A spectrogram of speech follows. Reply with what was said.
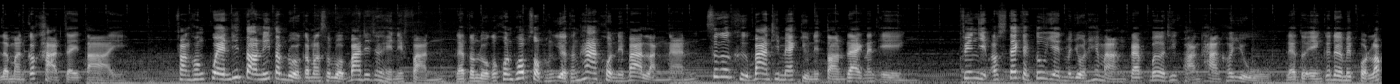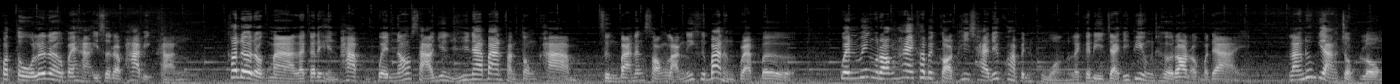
และมันก็ขาดใจตาย ฝั่งของเกวนที่ตอนนี้ตำรวจกำลังสำรวจบ้านที่เธอเห็นในฝัน และตำรวจก็ค้นพบศพของเหยื่อทั้ง 5 คนในบ้านหลังนั้น ซึ่งก็คือบ้านที่แม็กอยู่ในตอนแรกนั่นเอง ฟินหยิบเอาสเต็กจากตู้เย็นมาโยนให้หมาของแกร็บเบอร์ที่ขวางทางเขาอยู่ และตัวเองก็เดินไปปลดล็อกประตูและเดินออกไปหาอิสรภาพอีกครั้ง เขาเดินออกมาแล้วก็ได้เห็นภาพของเกวนน้องสาวยืนอยู่ที่หน้าบ้านฝั่งตรงข้าม ซึ่งบ้านทั้งสองหลังนี้คือบ้านของแกร็บเบอร์เกวนวิ่งร้องไห้เข้าไปกอดพี่ชายด้วยความเป็นห่วง และก็ดีใจที่พี่ของเธอรอดออกมาได้ หลังทุกอย่างจบลง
